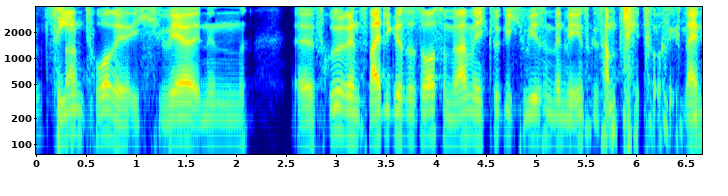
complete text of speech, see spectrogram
Zehn krass. Tore. Ich wäre in den äh, früheren Zweitligasaisons und wären wir nicht glücklich gewesen, wenn wir insgesamt zehn Tore, nein,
